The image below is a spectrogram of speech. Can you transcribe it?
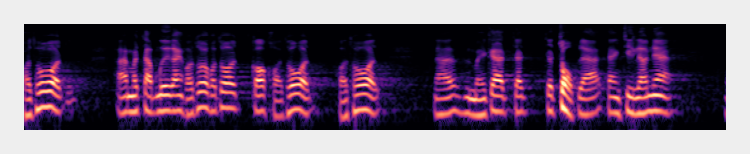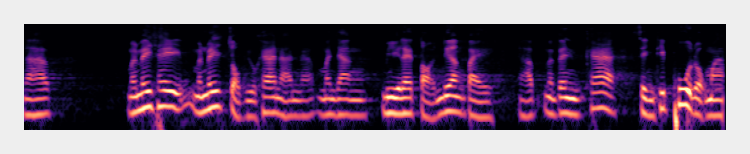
ขอโทษมาจับมือกันขอโทษขอโทษก็ขอโทษ ขอโทษนะเหมือนกับจะจะจบแล้ว แต่จริงแล้วเนี่ยนะครับ มันไม่ใช่มันไม่จบอยู่แค่นั้นนะมันยังมีอะไรต่อเนื่องไป นะครับมันเป็นแค่สิ่งที่พูดออกมา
